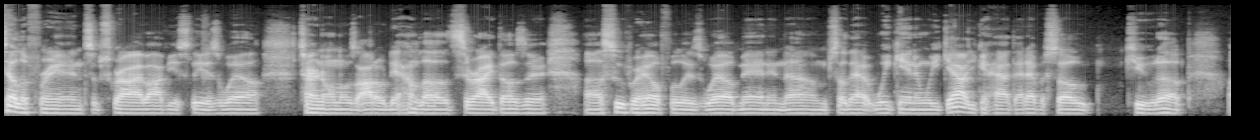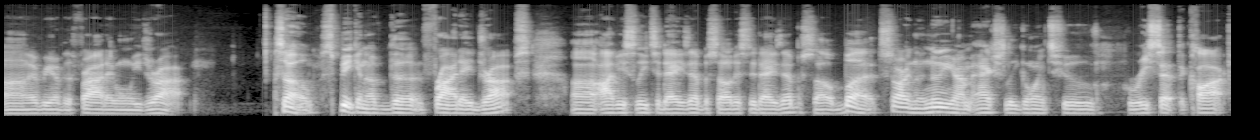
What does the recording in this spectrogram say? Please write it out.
tell a friend, subscribe obviously as well. Turn on those auto downloads, right? Those are uh, super helpful as well, man. And um, so that week in and week out, you can have that episode queued up uh, every other Friday when we drop. So, speaking of the Friday drops, uh, obviously today's episode is today's episode, but starting the new year, I'm actually going to reset the clock.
